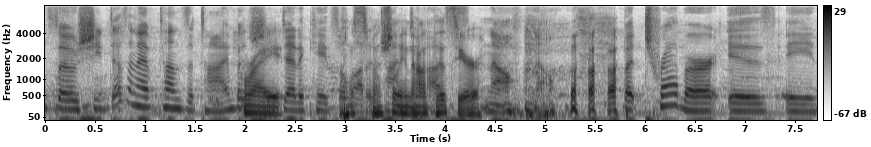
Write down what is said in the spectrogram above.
so she doesn't have tons of time, but she dedicates a lot of time to not this year. No, no. but Trevor is a,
